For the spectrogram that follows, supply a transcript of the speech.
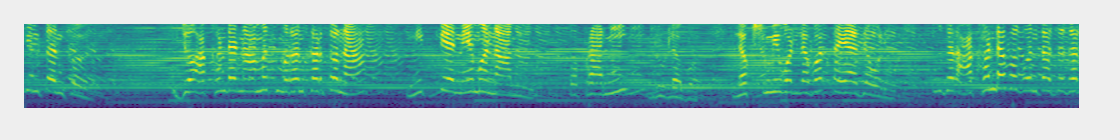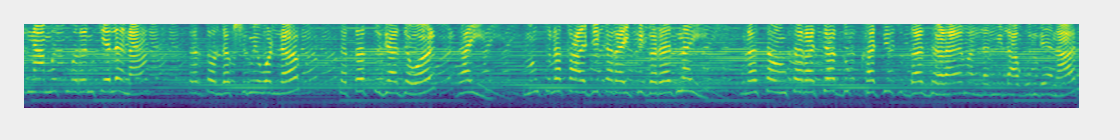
चिंतन कर. जो अखंड नामस्मरण करतो ना नित्य नेम नामी तो प्राणी दुर्लभ लक्ष्मी वल्लभ तयाजवळी. तू जर अखंड भगवंताचं जर नामस्मरण केलं ना तर तो लक्ष्मी वल्लभ सतत तुझ्याजवळ राहील. मग तुला काळजी करायची गरज नाही. तुला संसाराच्या दुःखाची सुद्धा झळाय म्हणलं मी लागून देणार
